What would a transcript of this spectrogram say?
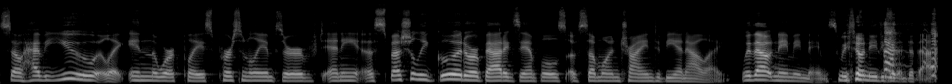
So, have you, like in the workplace, personally observed any especially good or bad examples of someone trying to be an ally without naming names? We don't need to get into that.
